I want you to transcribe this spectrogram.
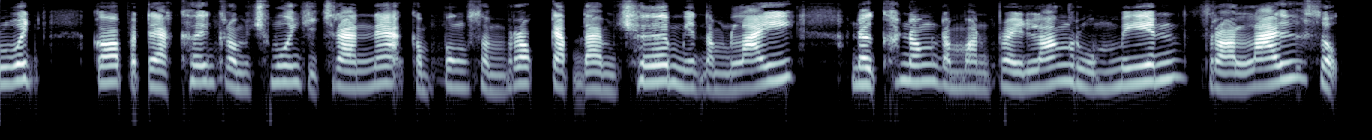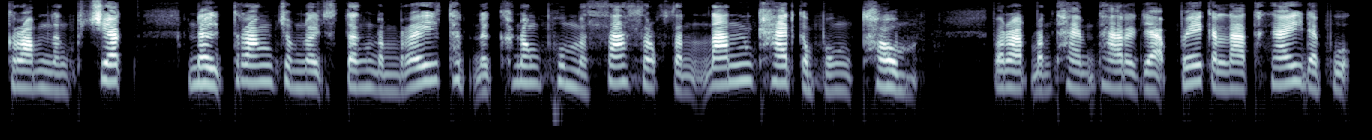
រួចក៏ប្រទះឃើញក្រុមឈ្មួញជាច្រើនអ្នកកំពុងសម្រុកកាប់ដើមឈើមានតម្លៃ នៅក្នុងតំបន់ព្រៃឡង់រួមមាន ស្រឡៅសុក្រំនិងផ្ចឹកនៅត្រង់ចំណុចស្ទឹងដំរីស្ថិតនៅក្នុងភូមិសាស្ត្រស្រុកសណ្ដានខេត្តកំពង់ធំបរដ្ឋបន្ថែមថារយៈពេលកន្លះថ្ងៃដែលពួក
